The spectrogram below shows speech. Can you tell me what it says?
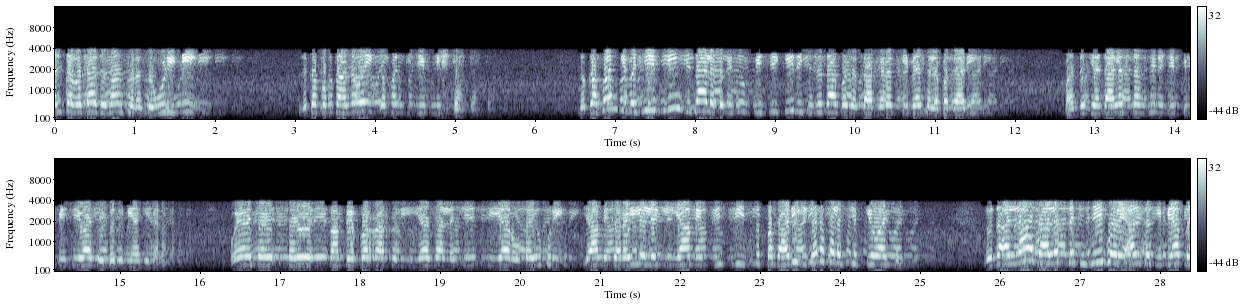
الته وتا د ځان سره سوړی ني ځکه پښتانه وایي کفن کې جیب نشته نو کفن کې وجیب ني چې زاله په کیسو پیسې کې دي چې زدا کو د آخرت کې به سره پکاري باندې کې عدالت تنظیم جیب کې پیسې واچي په دنیا کې کنه ویل چې سړی سپم پیپر راخلی یا ځان لچیز کی یا روټي خوري یا می کرایله لګي یا می پیسوي سپکاری کې کنه خلک جیب کې واچي نو دا الله عدالت ته چې زی ګوره الته کې بیا په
